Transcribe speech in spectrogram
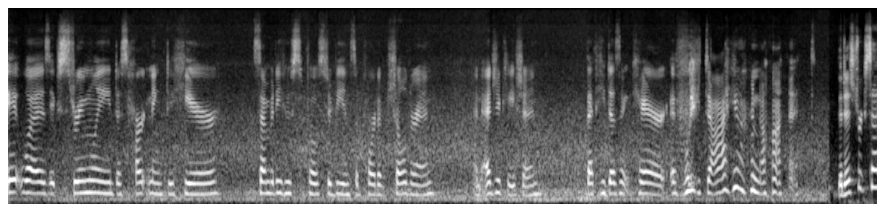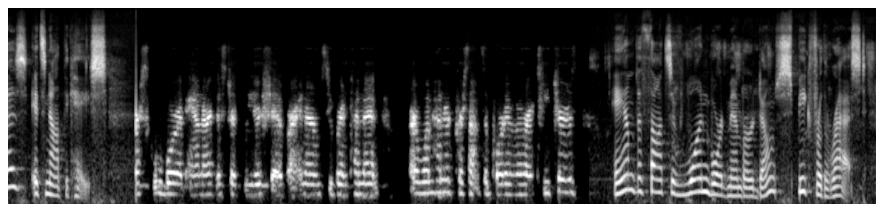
It was extremely disheartening to hear somebody who's supposed to be in support of children and education that he doesn't care if we die or not. The district says it's not the case. Our school board and our district leadership, our interim superintendent, are 100% supportive of our teachers. And the thoughts of one board member don't speak for the rest.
